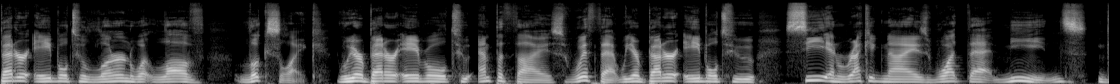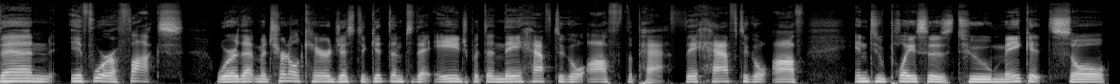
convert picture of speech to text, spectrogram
better able to learn what love looks like. We are better able to empathize with that. We are better able to see and recognize what that means than if we're a fox where that maternal care just to get them to the age, but then they have to go off the path. They have to go off into places to make it so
